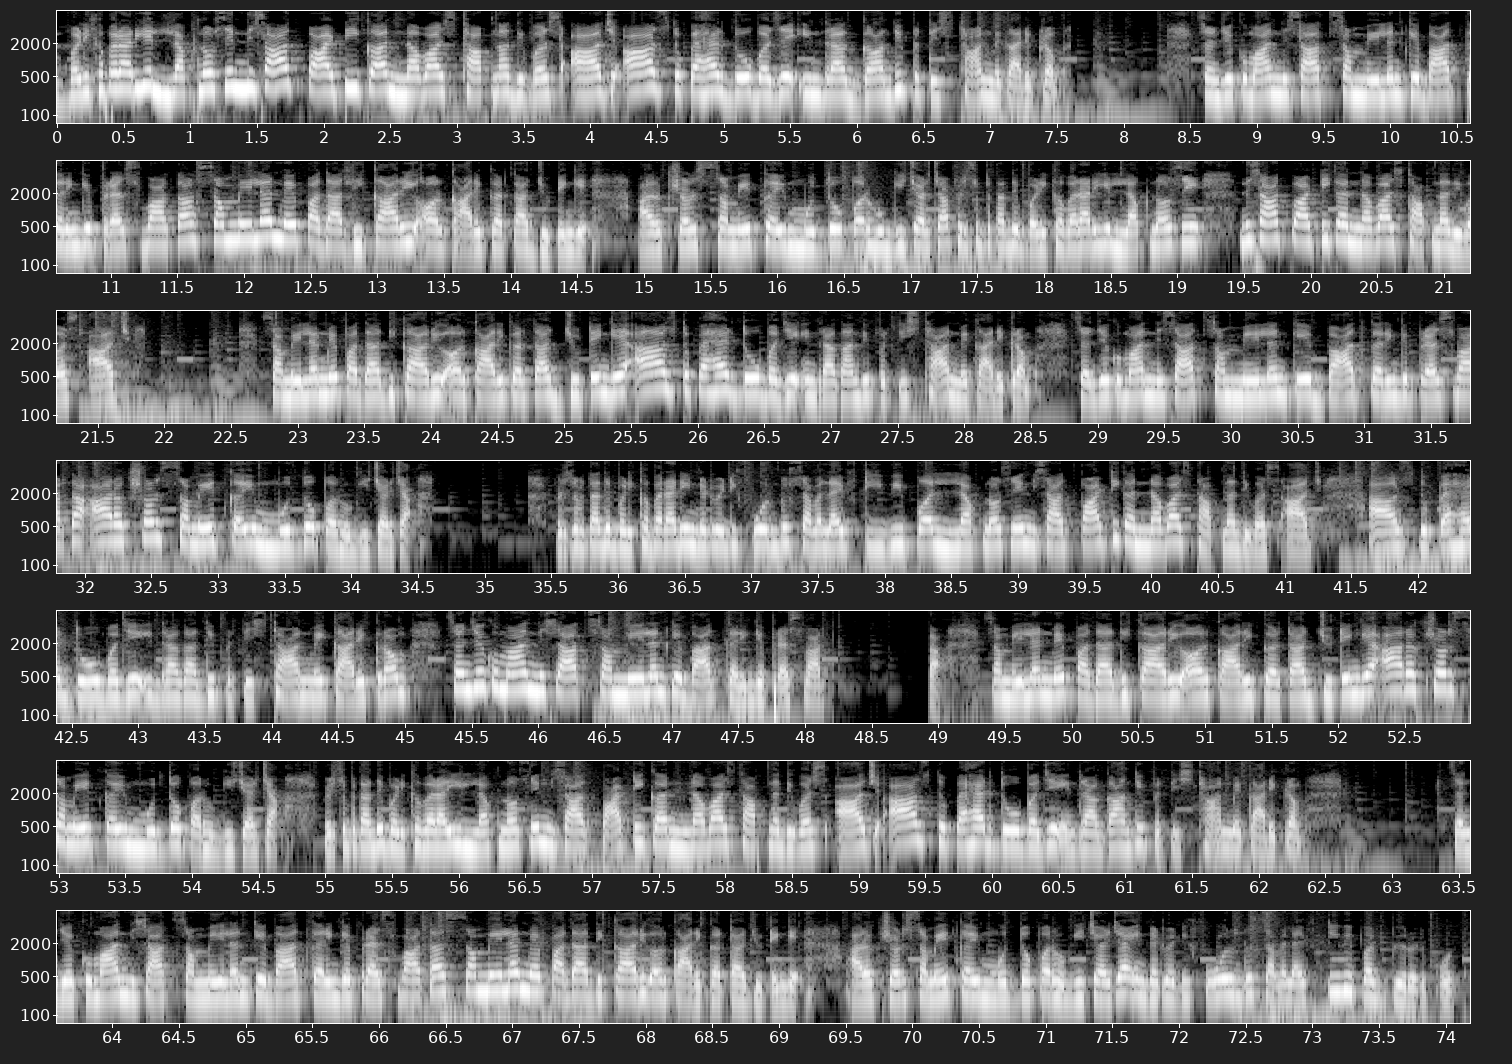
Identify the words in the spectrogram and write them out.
बड़ी खबर आ रही है, लखनऊ से निषाद पार्टी का नवा स्थापना दिवस। आज आज दोपहर दो बजे इंदिरा गांधी प्रतिष्ठान में कार्यक्रम। संजय कुमार निषाद सम्मेलन के बाद करेंगे प्रेस वार्ता सम्मेलन में पदाधिकारी और कार्यकर्ता जुटेंगे। आरक्षण समेत कई मुद्दों पर होगी चर्चा। फिर से बता दें, बड़ी खबर आ रही है, लखनऊ से निषाद पार्टी का नवा स्थापना दिवस आज। सम्मेलन में पदाधिकारी और कार्यकर्ता जुटेंगे। आज दोपहर दो बजे इंदिरा गांधी प्रतिष्ठान में कार्यक्रम। संजय कुमार निषाद सम्मेलन के बाद करेंगे प्रेस वार्ता आरक्षण समेत कई मुद्दों पर होगी चर्चा। फिर से बता दें, बड़ी खबर आ रही India twenty four into seven live TV पर लखनऊ से निषाद पार्टी का नवा स्थापना दिवस आज। आज दोपहर दो बजे इंदिरा गांधी प्रतिष्ठान में कार्यक्रम। संजय कुमार निषाद सम्मेलन के बाद करेंगे प्रेस वार्ता सम्मेलन में पदाधिकारी और कार्यकर्ता जुटेंगे आरक्षण समेत कई मुद्दों पर होगी चर्चा। फिर से बता दें, बड़ी खबर आई लखनऊ से, निषाद पार्टी का नवा स्थापना दिवस आज आज दोपहर दो बजे इंदिरा गांधी प्रतिष्ठान में कार्यक्रम। संजय कुमार निषाद सम्मेलन के बाद करेंगे प्रेस वार्ता। सम्मेलन में पदाधिकारी और कार्यकर्ता जुटेंगे। आरक्षण समेत कई मुद्दों पर होगी चर्चा। India twenty four into seven live TV पर ब्यूरो रिपोर्ट।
